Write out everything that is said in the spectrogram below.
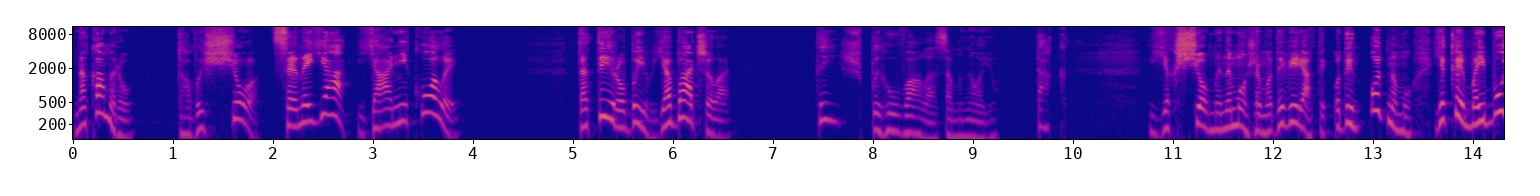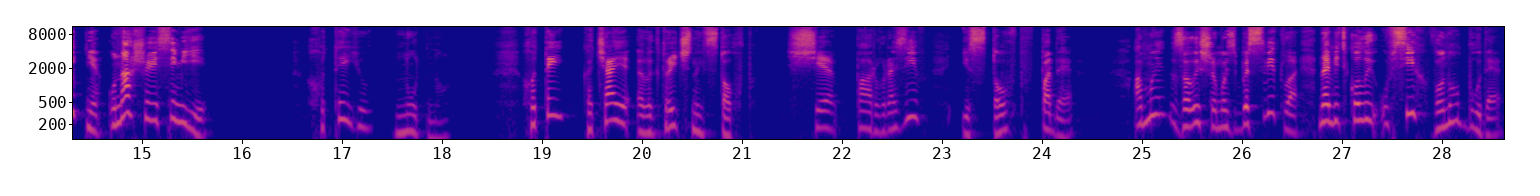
На камеру? Та ви що? Це не я, я ніколи. Та ти робив, я бачила. Ти шпигувала за мною. Так. Якщо ми не можемо довіряти один одному, яке майбутнє у нашої сім'ї? Хотею нудно. Хотей качає електричний стовп. Ще пару разів і стовп впаде. А ми залишимось без світла, навіть коли у всіх воно буде.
